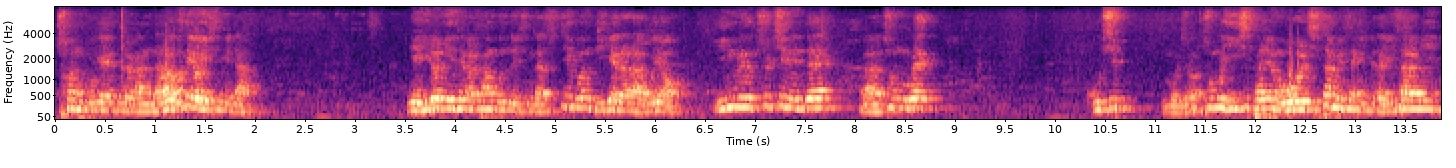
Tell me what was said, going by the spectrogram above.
천국에 들어간다라고 되어 있습니다. 예, 이런 인생을 산 분도 있습니다. 스티븐 비게라라고요. 잉글랜드 출신인데 어, 1990 뭐죠? 1928년 5월 13일 생입니다. 이 사람이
